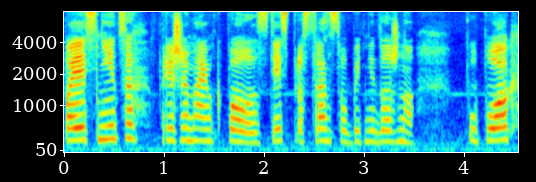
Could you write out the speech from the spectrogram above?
Поясницу прижимаем к полу, здесь пространства быть не должно. Пупок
